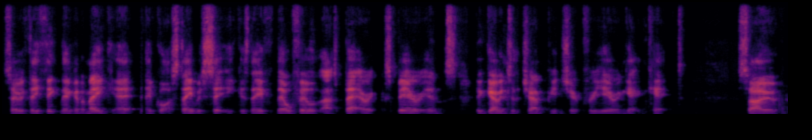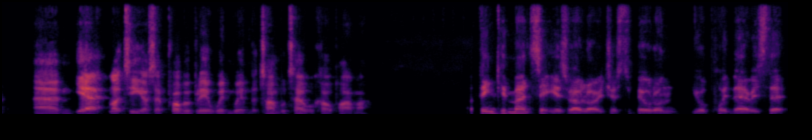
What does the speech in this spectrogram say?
So if they think they're going to make it, they've got to stay with City because they they'll feel that that's better experience than going to the Championship for a year and getting kicked. So um, yeah, like you Tigo said, probably a win-win, but time will tell with Cole Palmer. I think in Man City as well, Laurie, just to build on your point there, is that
